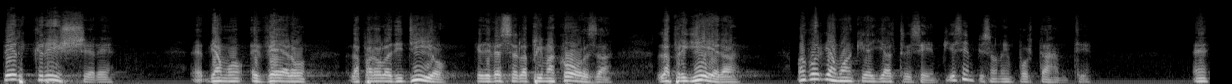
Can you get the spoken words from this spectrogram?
per crescere. Eh, abbiamo, è vero, la parola di Dio, che deve essere la prima cosa, la preghiera, ma guardiamo anche agli altri esempi. Gli esempi sono importanti. Eh?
